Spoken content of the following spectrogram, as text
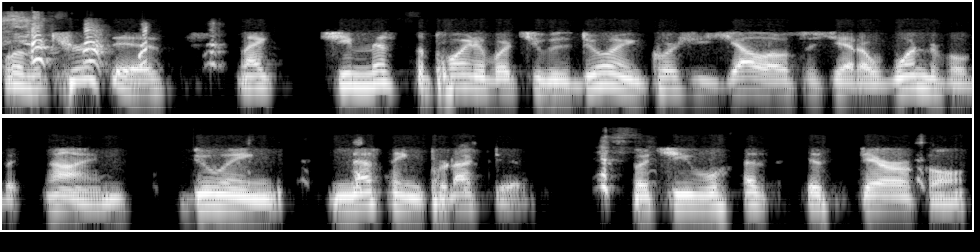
well, the truth is, like, she missed the point of what she was doing. Of course, she's yellow, so she had a wonderful time doing nothing productive, but she was hysterical.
